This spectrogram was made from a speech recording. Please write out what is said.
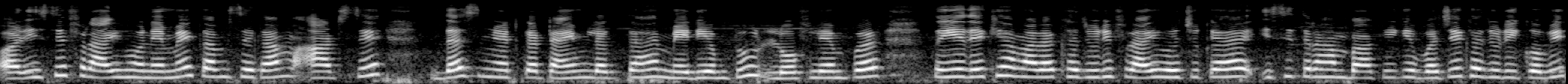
और इसे फ्राई होने में कम से कम आठ से दस मिनट का टाइम लगता है मीडियम टू लो फ्लेम पर। तो ये देखिए हमारा खजूरी फ्राई हो चुका है, इसी तरह हम बाकी के बचे खजूरी को भी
